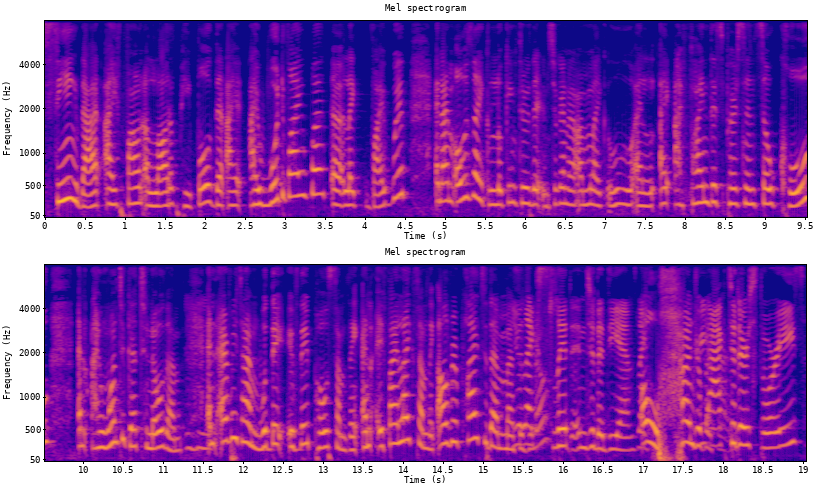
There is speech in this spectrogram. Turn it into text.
seeing that I found a lot of people that I I would vibe with, uh, like vibe with, and I'm always like looking through their Instagram and I'm like, ooh, I, I I find this person so cool, and I want to get to know them. Mm-hmm. And every time would they if they post something and if I like something, I'll reply to them message. you like you know? slid into the dms like oh, 100 react to their stories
